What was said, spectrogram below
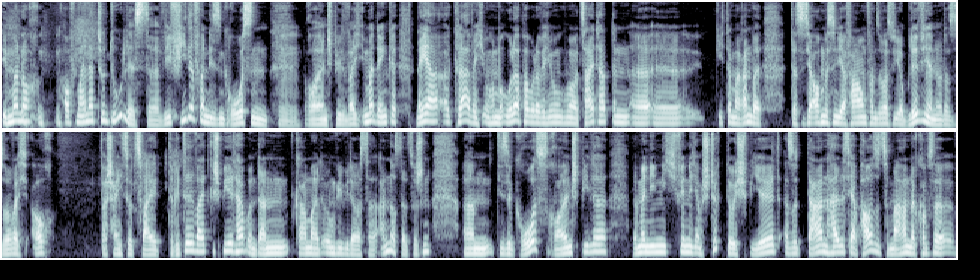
immer noch auf meiner To-Do-Liste. Wie viele von diesen großen hm. Rollenspielen, weil ich immer denke, naja, äh, klar, wenn ich irgendwann mal Urlaub habe oder wenn ich irgendwann mal Zeit habe, dann äh, äh, gehe ich da mal ran, weil das ist ja auch ein bisschen die Erfahrung von sowas wie Oblivion oder so, weil ich auch wahrscheinlich so zwei Drittel weit gespielt habe und dann kam halt irgendwie wieder was da anderes dazwischen. Ähm, diese Großrollenspiele, wenn man die nicht, finde ich, am Stück durchspielt, also da ein halbes Jahr Pause zu machen, da kommst du,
